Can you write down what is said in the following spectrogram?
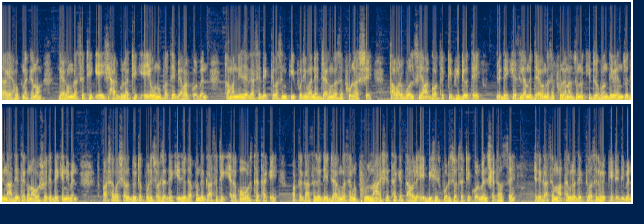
জায়গায় হোক না কেন ড্রাগন গাছে ঠিক এই সারগুলা ঠিক এই অনুপাতে ব্যবহার করবেন। তো আমার নিজের গাছে দেখতে পাচ্ছেন কি পরিমাণে ড্রাগন গাছে ফুল আসছে। তো আবারও বলছি, আমার গত একটি ভিডিওতে দেখিয়েছিলাম যে ড্রাগন গাছে ফুল আনার জন্য কি দ্রবণ দিবেন, যদি না দিয়ে থাকেন অবশ্যই এটা দেখে নেবেন। পাশাপাশি আরও দুইটা পরিচর্যা দেখি যদি আপনাদের গাছে ঠিক এরকম অবস্থায় থাকে, অর্থাৎ গাছে যদি ড্রাগন গাছে এখনও ফুল না এসে থাকে, তাহলে এই বিশেষ পরিচর্যাটি করবেন। সেটা হচ্ছে, এই যে গাছের মাথাগুলো দেখতে পাচ্ছেন, এভাবে কেটে দিবেন।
